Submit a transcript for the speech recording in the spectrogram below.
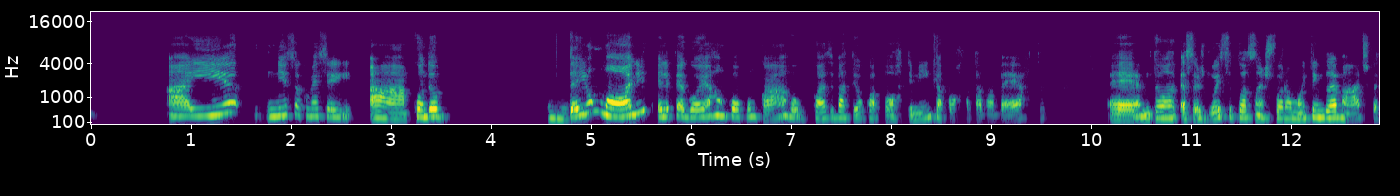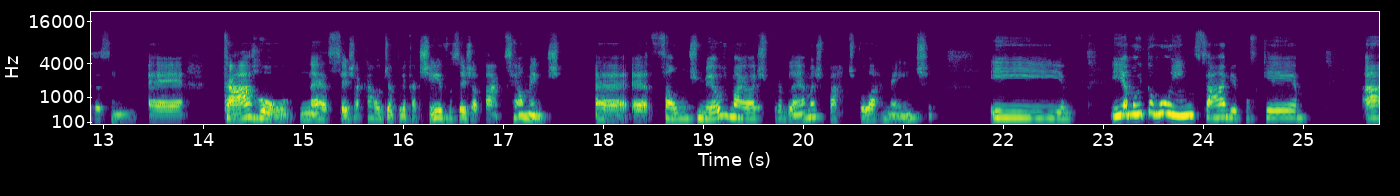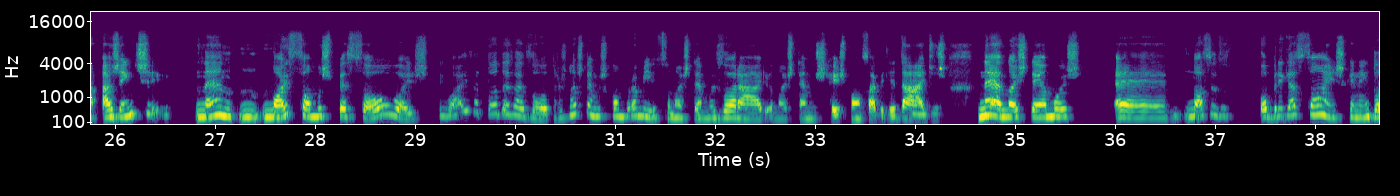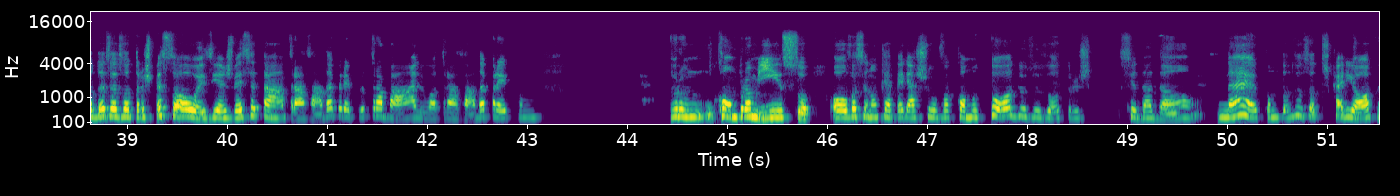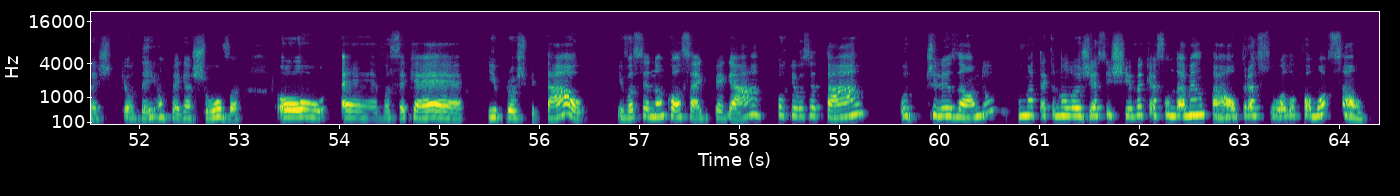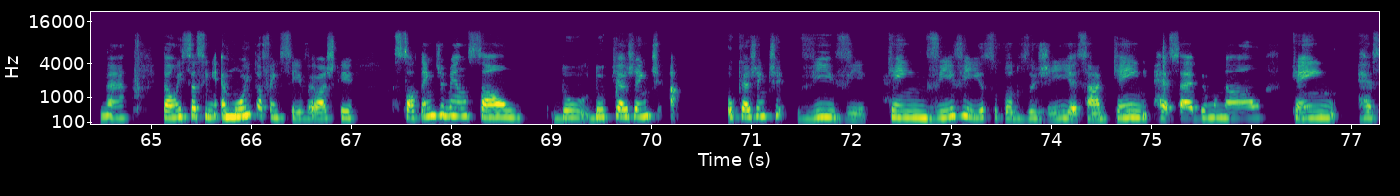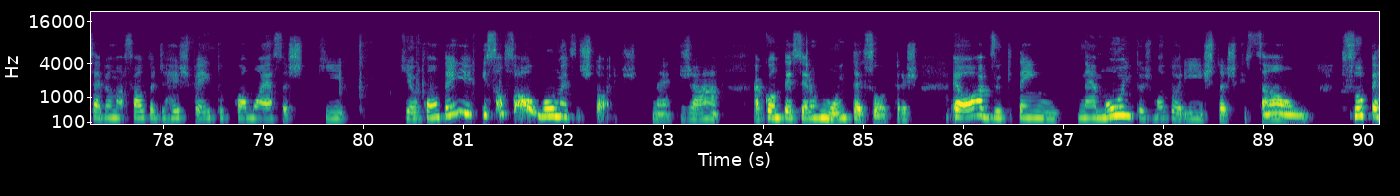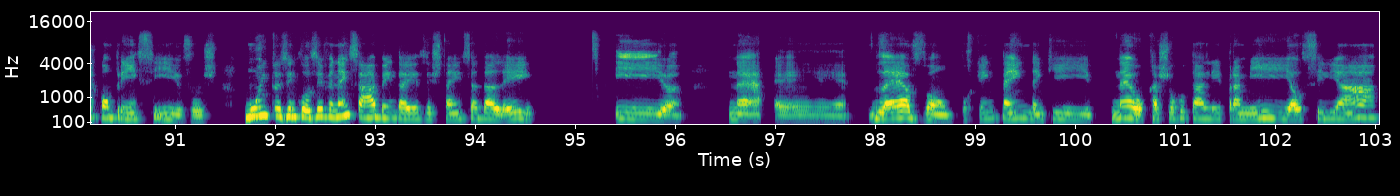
Aí, nisso, eu comecei a. Quando eu dei um mole, ele pegou e arrancou com o carro, quase bateu com a porta em mim, que a porta estava aberta. É, então, essas duas situações foram muito emblemáticas, assim, é, carro, né, seja carro de aplicativo, seja táxi, realmente, é, é são os meus maiores problemas, particularmente, e, e é muito ruim, sabe, porque a, a gente né, nós somos pessoas iguais a todas as outras. Nós temos compromisso, nós temos horário, nós temos responsabilidades, né? Nós temos é, nossas obrigações, que nem todas as outras pessoas. E às vezes você está atrasada para ir para o trabalho, ou atrasada para ir para um, um compromisso, ou você não quer pegar chuva como todos os outros cidadãos, né? Como todos os outros cariocas que odeiam pegar chuva, ou é, você quer ir para o hospital, e você não consegue pegar porque você está utilizando uma tecnologia assistiva que é fundamental para a sua locomoção, né? Então, isso, assim, é muito ofensivo. Eu acho que só tem dimensão do, do que a gente o que a gente vive, quem vive isso todos os dias, sabe? Quem recebe um não, quem recebe uma falta de respeito como essas que, que eu contei, e são só algumas histórias, né? Que já aconteceram muitas outras. É óbvio que tem né, muitos motoristas que são super compreensivos, muitos, inclusive, nem sabem da existência da lei e né, é, levam porque entendem que né, o cachorro está ali para me auxiliar.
